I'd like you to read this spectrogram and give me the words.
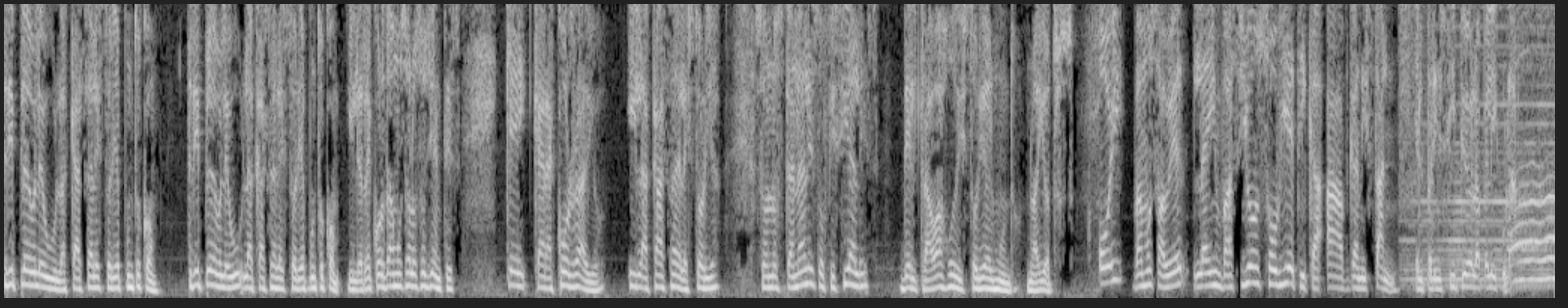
www.lacasadelahistoria.com www.lacasadelahistoria.com y le recordamos a los oyentes que Caracol Radio y La Casa de la Historia son los canales oficiales del trabajo de historia del mundo, no hay otros. Hoy vamos a ver la invasión soviética a Afganistán, el principio de la película.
